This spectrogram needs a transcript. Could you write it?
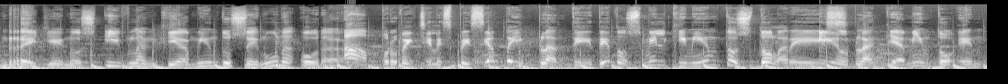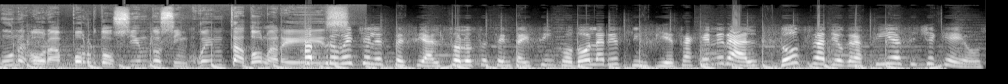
rellenos y blanqueamientos en una hora. Aproveche el especial de implante de 2.500 dólares. El blanqueamiento en una hora por 250 dólares. Aproveche el especial, solo 65 dólares, limpieza general, dos radiografías y chequeos.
